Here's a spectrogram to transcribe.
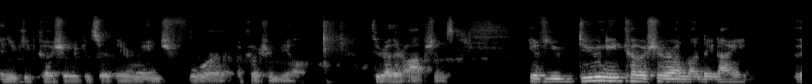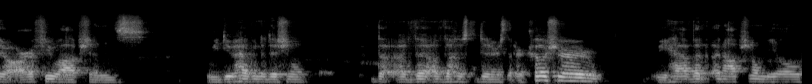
and you keep kosher, we can certainly arrange for a kosher meal through other options. If you do need kosher on Monday night, there are a few options. We do have an additional, the, of the of the hosted dinners that are kosher, we have an, an optional meal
